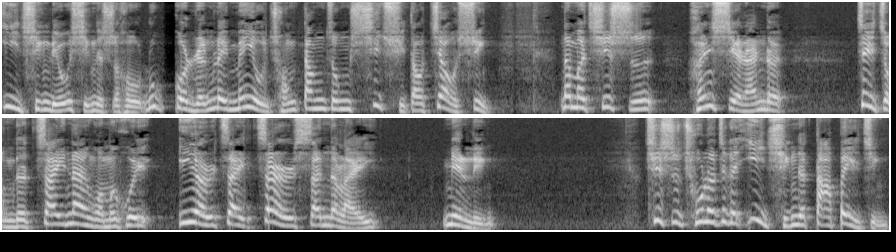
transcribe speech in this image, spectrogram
疫情流行的时候，如果人类没有从当中吸取到教训，那么其实很显然的，这种的灾难我们会一而再、再而三的来面临。其实，除了这个疫情的大背景，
